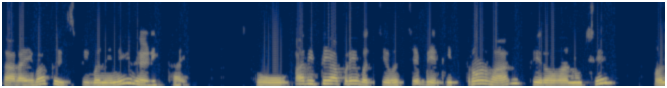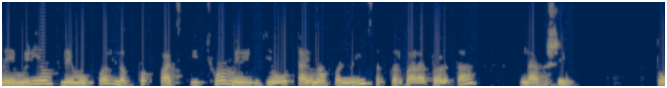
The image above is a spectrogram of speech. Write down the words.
સારા એવા ક્રિસ્પી બનીને રેડી થાય. તો આ રીતે આપણે વચ્ચે વચ્ચે બેથી ત્રણ વાર ફેરવવાનું છે અને મીડિયમ ફ્લેમ ઉપર લગભગ પાંચથી છ મિનિટ જેવો ટાઈમ આપણને શક્કરપારા તળતા લાગશે. તો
